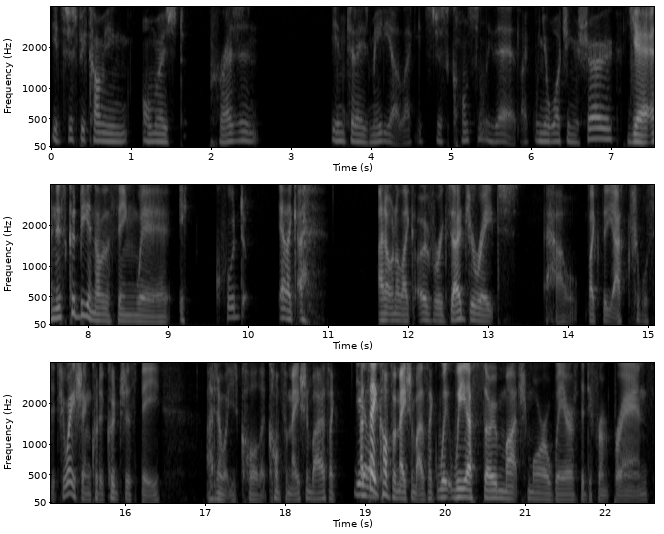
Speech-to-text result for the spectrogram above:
It's just becoming almost present in today's media. Like it's just constantly there. Like when you're watching a show, Yeah, and this could be another thing where it could, yeah, like, I, I don't want to like over exaggerate how like the actual situation could it could just be, I don't know what you'd call it, confirmation bias. Like Yeah, I'd say confirmation bias. Like we we are so much more aware of the different brands,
